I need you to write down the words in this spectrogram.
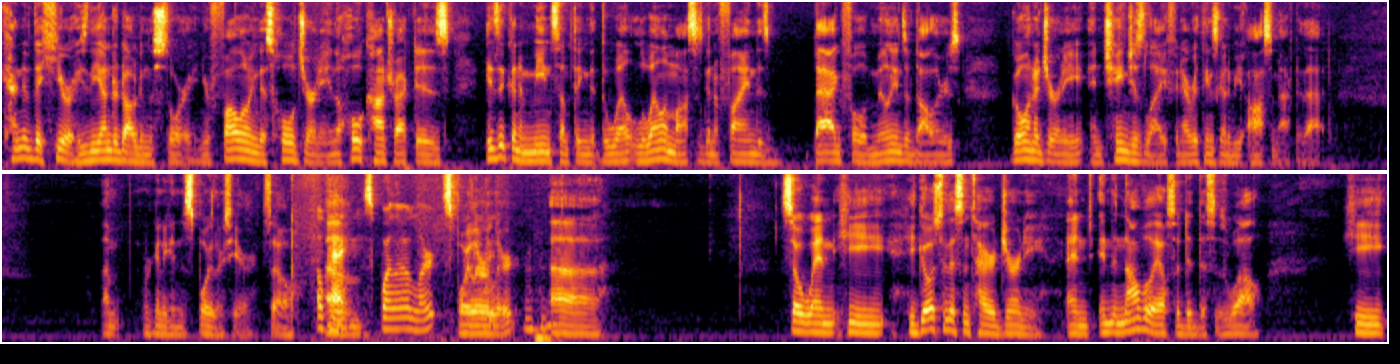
kind of the hero. He's the underdog in the story, and you're following this whole journey. And the whole contract is: is it going to mean something that the Llewellyn Moss is going to find this bag full of millions of dollars, go on a journey, and change his life, and everything's going to be awesome after that? um, we're going to get into spoilers here. So okay, um, spoiler alert. Spoiler okay. alert. Mm-hmm. Uh, so when he he goes through this entire journey, and in the novel they also did this as well. He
